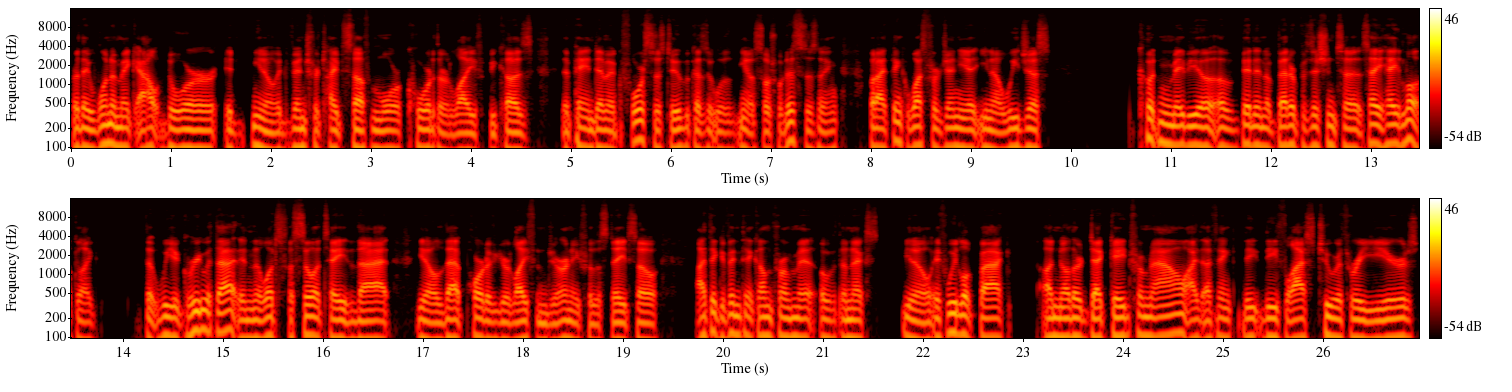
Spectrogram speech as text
or they want to make outdoor, you know, adventure type stuff more core to their life because the pandemic forced us to, because it was you know social distancing. But I think West Virginia, you know, we just couldn't maybe uh, have been in a better position to say, hey, look, like that we agree with that, and let's facilitate that, you know, that part of your life and journey for the state. So I think if anything comes from it over the next you know, if we look back another decade from now, I, I think the, these last two or three years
